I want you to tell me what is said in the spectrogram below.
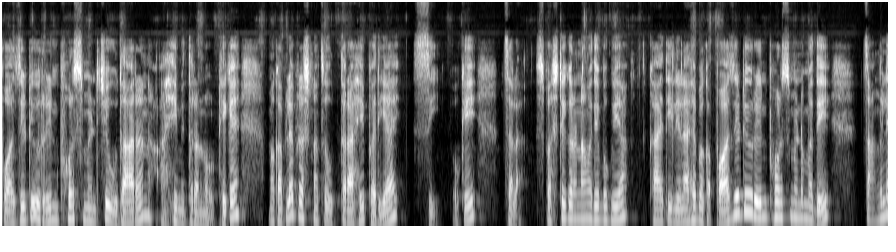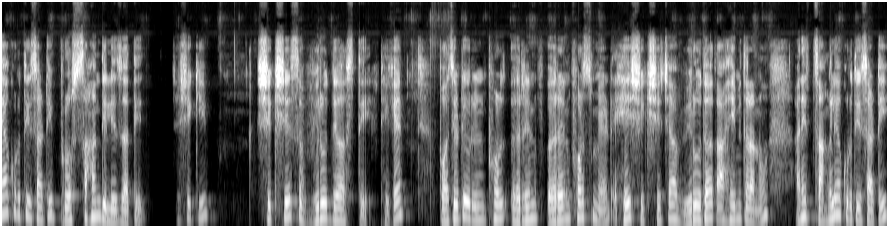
पॉझिटिव्ह रिन्फोर्समेंटचे उदाहरण आहे मित्रांनो. ठीक आहे? मग आपल्या प्रश्नाचं उत्तर आहे पर्याय सी ओके चला स्पष्टीकरणामध्ये बघूया. काय दिलेलं आहे? बघा पॉझिटिव्ह रिन्फोर्समेंटमध्ये चांगल्या कृतीसाठी प्रोत्साहन दिले जाते. जसे की शिक्षेस विरुद्ध असते ठीक आहे? पॉझिटिव्ह रिन्फोर्स रिन रेन्फोर्समेंट हे शिक्षेच्या विरोधात आहे मित्रांनो आणि चांगल्या कृतीसाठी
